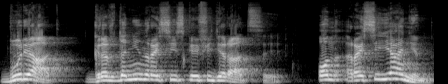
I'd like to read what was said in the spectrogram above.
Бурят, гражданин Российской Федерации. Он россиянин.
